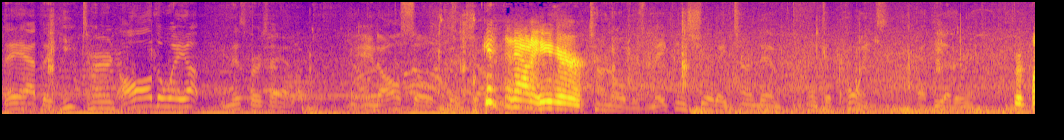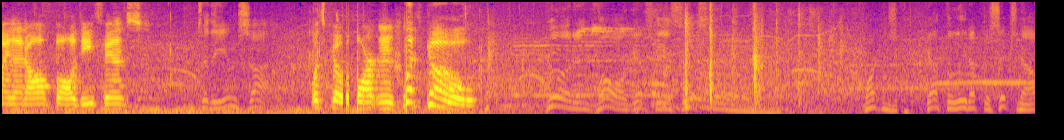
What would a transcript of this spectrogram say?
They have the heat turned all the way up in this first half. And also, they're Get it out of here. turnovers, making sure they turn them into points at the other end. We're playing that off-ball defense. To the inside. Let's go, Martin. Let's go. Good, and Paul gets the assist. Martin's got the lead up to six now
